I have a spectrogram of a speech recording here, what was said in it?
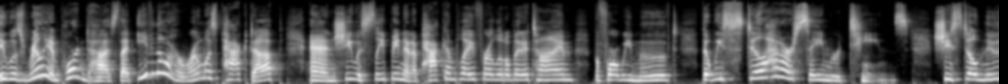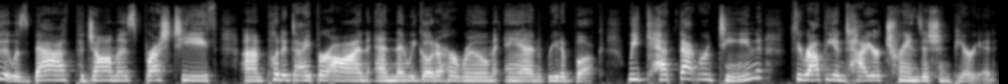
it was really important to us that even though her room was packed up and she was sleeping in a pack and play for a little bit of time before we moved, that we still had our same routines. She still knew it was bath, pajamas, brush teeth, um, put a diaper on, and then we go to her room and read a book. We kept that routine throughout the entire transition period.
